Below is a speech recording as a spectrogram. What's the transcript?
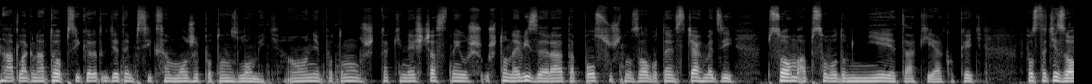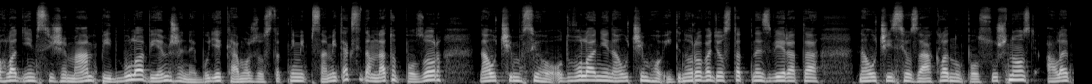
nátlak na toho psíka, kde ten psík sa môže potom zlomiť. A on je potom už taký nešťastný, už, už to nevyzerá, tá poslušnosť alebo ten vzťah medzi psom a psovodom nie je taký, ako keď podstate zohľadím si, že mám pitbulla, viem, že nebude kamoš s ostatnými psami, tak si dám na to pozor, naučím si ho odvolanie, naučím ho ignorovať ostatné zvieratá, naučím si ho základnú poslušnosť, ale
